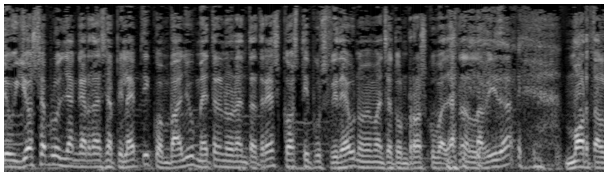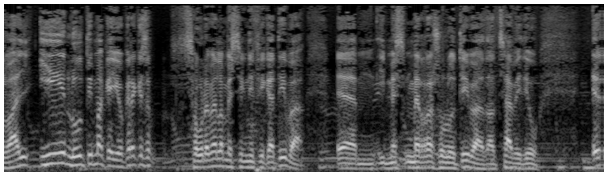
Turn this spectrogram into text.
diu, jo semblo un llangardaix epilèptic quan ballo, metre 93, cos tipus fideu, no m'he menjat un rosco ballant en la vida, mort al ball. I l'última, que jo crec que és segurament la més significativa eh, i més, més resolutiva del Xavi, diu, "Eh,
